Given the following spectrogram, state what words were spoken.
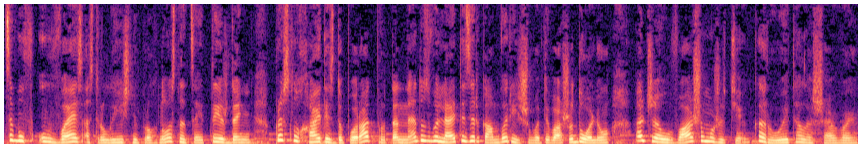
Це був увесь астрологічний прогноз на цей тиждень. Прислухайтесь до порад, проте не дозволяйте зіркам вирішувати вашу долю, адже у вашому житті керуєте лише ви.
